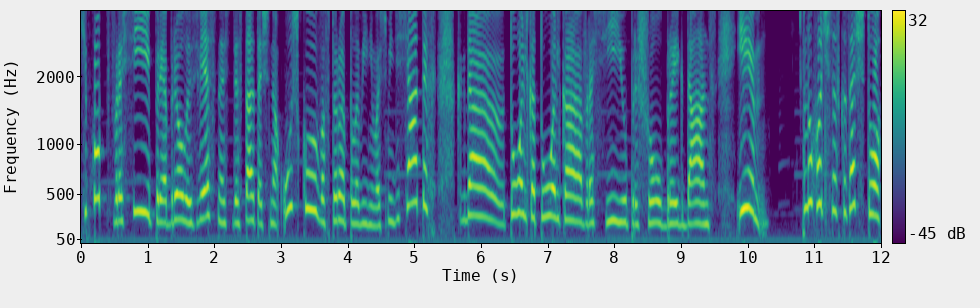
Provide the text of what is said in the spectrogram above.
хип-хоп в России приобрел известность достаточно узкую во второй половине 80-х, когда только-только в Россию пришел брейк-данс. И, ну, хочется сказать, что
